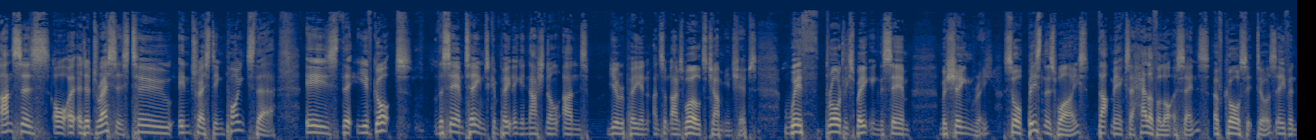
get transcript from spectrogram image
answers or it addresses two interesting points. There is that you've got the same teams competing in national and European and sometimes world championships, with broadly speaking the same machinery. So business wise, that makes a hell of a lot of sense. Of course it does, even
